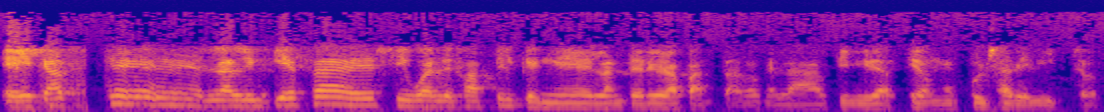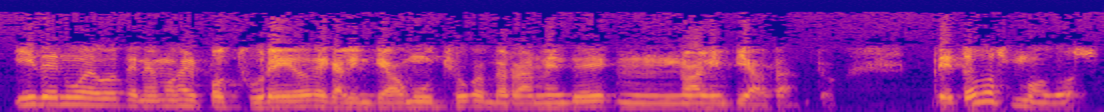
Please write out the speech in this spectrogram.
El caso es que la limpieza es igual de fácil que en el anterior apartado, que en la optimización, es pulsar y listo. Y de nuevo tenemos el postureo de que ha limpiado mucho cuando realmente mm, no ha limpiado tanto. De todos modos,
